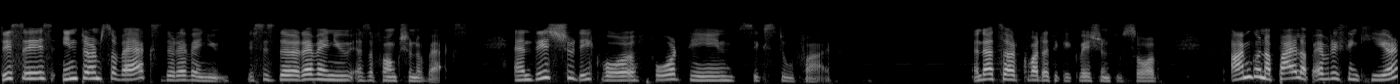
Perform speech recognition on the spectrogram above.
This is, in terms of x, the revenue. This is the revenue as a function of x. And this should equal 14,625. And that's our quadratic equation to solve. I'm gonna pile up everything here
